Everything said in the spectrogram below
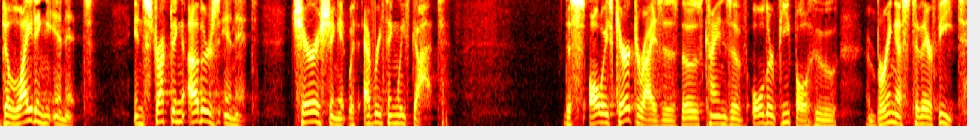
delighting in it, instructing others in it, cherishing it with everything we've got. This always characterizes those kinds of older people who bring us to their feet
